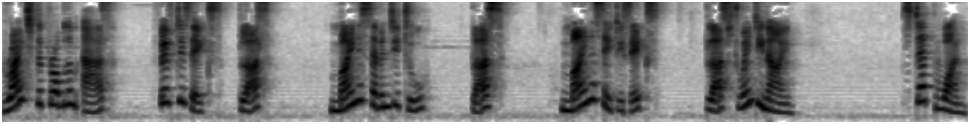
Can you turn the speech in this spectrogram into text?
Write the problem as 56 plus minus 72 plus minus 86 plus 29. Step 1.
